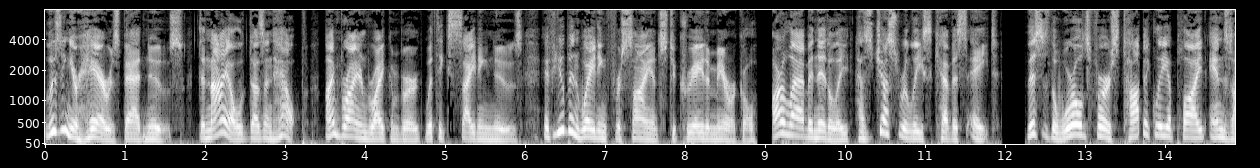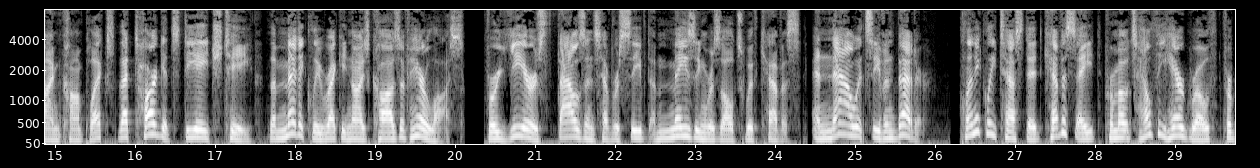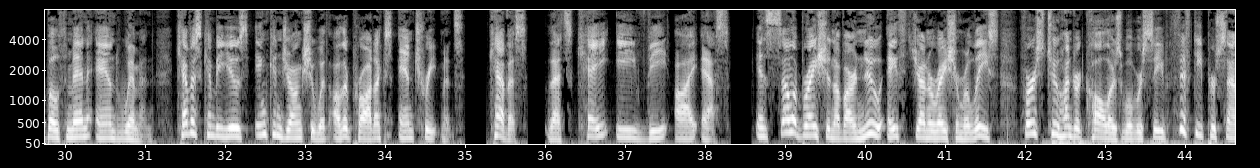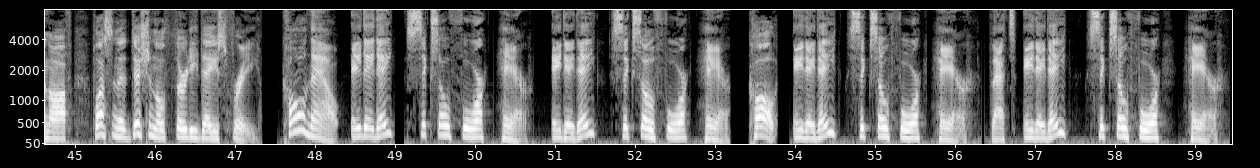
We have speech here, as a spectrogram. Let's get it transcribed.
Losing your hair is bad news. Denial doesn't help. I'm Brian Reichenberg with exciting news. If you've been waiting for science to create a miracle, our lab in Italy has just released Kevis 8. This is the world's first topically applied enzyme complex that targets DHT, the medically recognized cause of hair loss. For years, thousands have received amazing results with Kevis, and now it's even better. Clinically tested, Kevis 8 promotes healthy hair growth for both men and women. Kevis can be used in conjunction with other products and treatments. Kevis, that's K E V I S. In celebration of our new 8th generation release, first 200 callers will receive 50% off plus an additional 30 days free. Call now 888 604 HAIR. 888 604 HAIR. Call 888 604 HAIR. That's 888 604 HAIR.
